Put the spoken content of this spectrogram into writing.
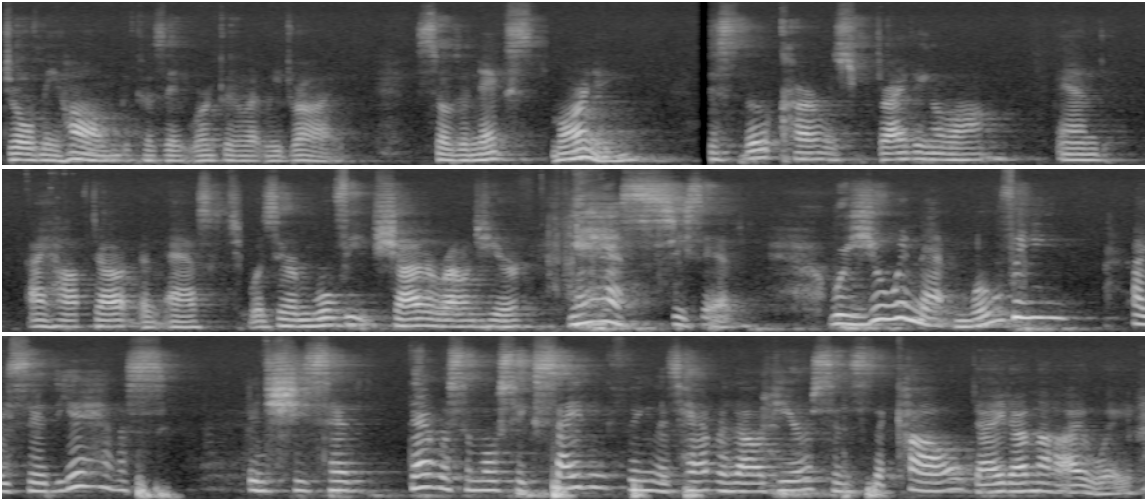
drove me home because they weren't going to let me drive. So the next morning, this little car was driving along, and I hopped out and asked, Was there a movie shot around here? Yes, she said. Were you in that movie? I said, Yes. And she said, That was the most exciting thing that's happened out here since the cow died on the highway.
